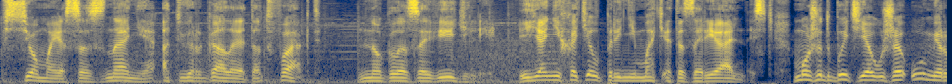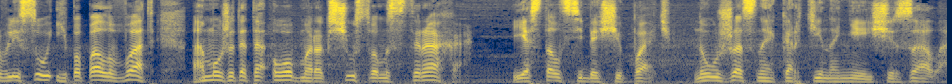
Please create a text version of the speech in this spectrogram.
Все мое сознание отвергало этот факт, но глаза видели, и я не хотел принимать это за реальность. Может быть, я уже умер в лесу и попал в ад, а может это обморок с чувством страха. Я стал себя щипать, но ужасная картина не исчезала,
